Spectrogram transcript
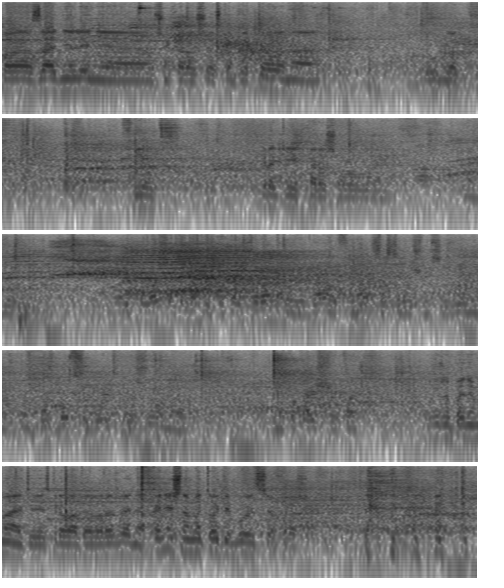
По задней линии очень хорошая скомплектована. Угод, Филд. Игроки хорошего уровня. Надежные. Ну и по вашей команде пока еще рано да, о финансах в следующем сезоне. Бог, все будет хорошо, но, но пока еще так. Вы же понимаете, есть крылатое выражение. В конечном итоге будет все хорошо.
